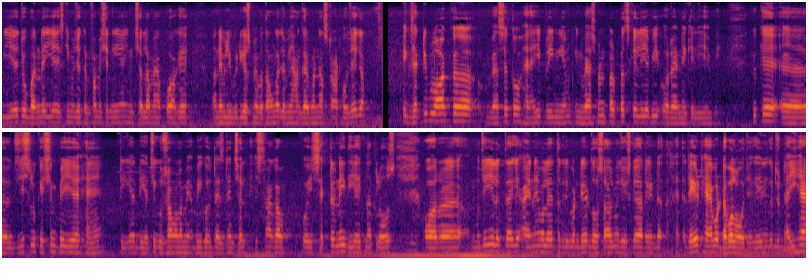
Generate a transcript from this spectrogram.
یہ جو بن رہی ہے، اس کی مجھے کنفرمیشن نہیں ہے۔ انشاءاللہ میں آپ کو آگے آنے والی ویڈیوز میں بتاؤں گا جب یہاں گھر بننا سٹارٹ ہو جائے گا۔ ایگزیکٹو بلاک ویسے تو ہے ہی پریمیم انویسٹمنٹ پرپز کے لیے بھی اور رہنے کے لیے بھی۔ کیونکہ جس لوکیشن پہ یہ ہیں ٹھیک ہے۔ ڈی ایچ ای گجرا والا میں ابھی کوئی ریزیڈینشیل اس طرح کا کوئی سیکٹر نہیں دیا اتنا کلوز اور مجھے یہ لگتا ہے کہ آنے والے تقریباً ڈیڑھ دو سال میں جو اس کا ریٹ ریٹ ہے وہ ڈبل ہو جائے گا یعنی کہ جو ڈائی ہے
